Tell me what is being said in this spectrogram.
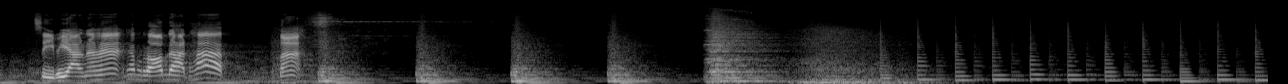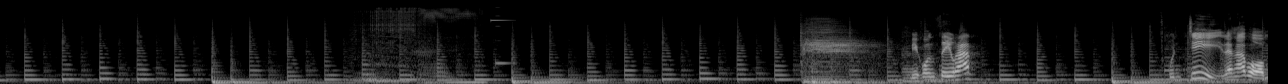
4 พยางนะฮะ ถ้าพร้อมรหัสภาพมา มีคนซีลครับ คุณจี้นะครับผม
